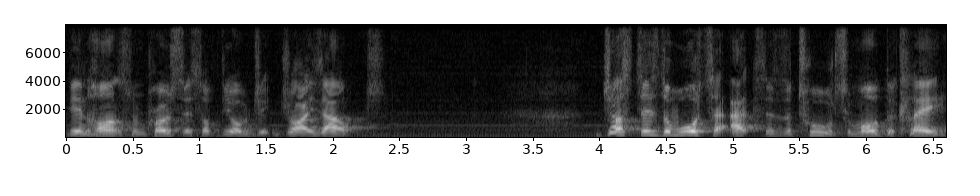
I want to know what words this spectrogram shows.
the enhancement process of the object dries out. Just as the water acts as a tool to mold the clay,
